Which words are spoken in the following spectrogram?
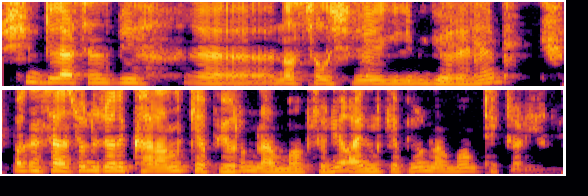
Şimdi dilerseniz bir e, nasıl çalıştığıyla ilgili bir görelim. Bakın sensörün üzerine karanlık yapıyorum. Lambam sönüyor. Aydınlık yapıyorum. Lambam tekrar yanıyor.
